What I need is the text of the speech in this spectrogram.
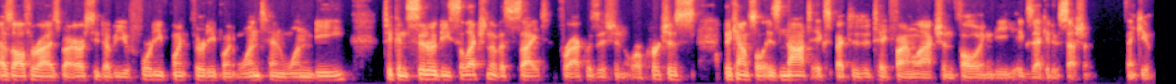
as authorized by RCW forty point thirty point one ten one B to consider the selection of a site for acquisition or purchase. The council is not expected to take final action following the executive session. Thank you.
